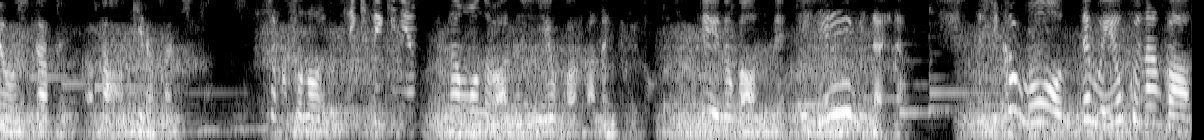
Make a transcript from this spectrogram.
表したというか、まあ明らかにした。ちょっとその時期的なものは私よくわかんないんだけど、っていうのがあって、ええー、みたいな。でしかも、でもよくなんか、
